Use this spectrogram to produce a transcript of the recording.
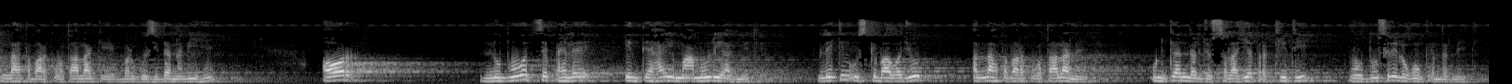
اللہ تبارک و تعالیٰ کے برگزیدہ نبی ہیں اور نبوت سے پہلے انتہائی معمولی آدمی تھے۔ لیکن اس کے باوجود اللہ تبارک و تعالیٰ نے ان کے اندر جو صلاحیت رکھی تھی وہ دوسرے لوگوں کے اندر نہیں تھی۔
